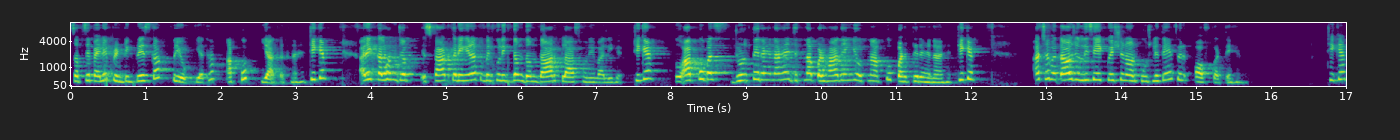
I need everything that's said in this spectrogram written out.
सबसे पहले प्रिंटिंग प्रेस का प्रयोग किया था आपको याद रखना है ठीक है? अरे कल हम जब स्टार्ट करेंगे ना तो बिल्कुल एकदम दमदार क्लास होने वाली है ठीक है? तो आपको बस जुड़ते रहना है जितना पढ़ा देंगे उतना आपको पढ़ते रहना है ठीक है? अच्छा बताओ जल्दी से एक क्वेश्चन और पूछ लेते हैं फिर ऑफ़ करते हैं ठीक है?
